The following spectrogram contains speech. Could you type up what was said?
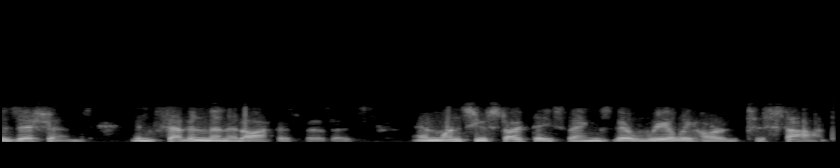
physicians in seven minute office visits. And once you start these things, they're really hard to stop.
